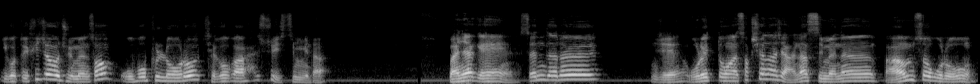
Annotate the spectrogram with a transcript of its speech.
이것도 휘저어주면서 overflow로 제거가 할 수 있습니다. 만약에 sand를 이제 오랫동안 suction하지 않았으면은 마음속으로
